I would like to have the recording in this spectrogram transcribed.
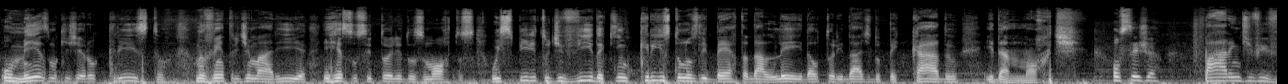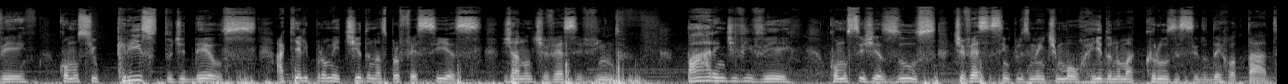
o mesmo que gerou Cristo no ventre de Maria e ressuscitou ele dos mortos, o Espírito de vida que em Cristo nos liberta da lei, da autoridade do pecado e da morte. Ou seja, parem de viver como se o Cristo de Deus, aquele prometido nas profecias, já não tivesse vindo. Parem de viver como se Jesus tivesse simplesmente morrido numa cruz e sido derrotado.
